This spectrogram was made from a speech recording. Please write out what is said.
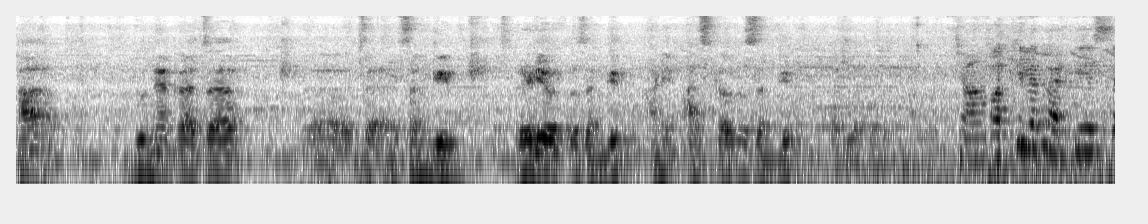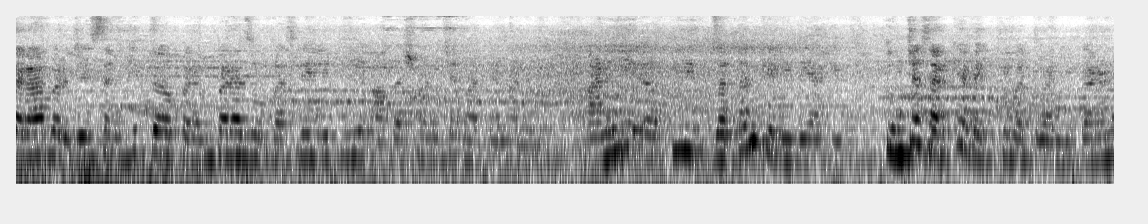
हा जुन्या काळचा संगीत रेडिओचं संगीत आणि आजकालचं संगीत. अखिल भारतीय स्तरावर जे संगीत परंपरा जोपासली आहे ती आकाशवाणीच्या माध्यमाने आणि ती जतन केलेली आहे. तुमच्यासारख्या व्यक्तिमत्वांनी. कारण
